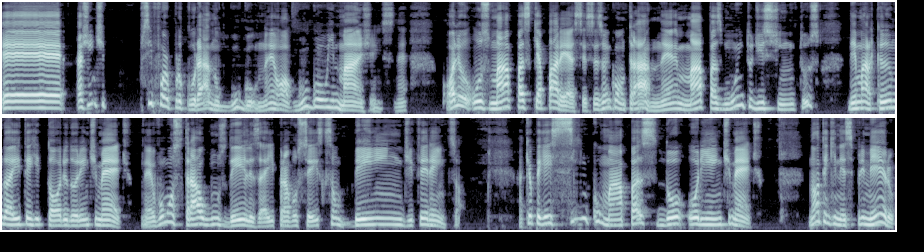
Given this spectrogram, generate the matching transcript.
é, a gente se for procurar no Google, né, ó, Google Imagens, né, olha os mapas que aparecem. Vocês vão encontrar, né, mapas muito distintos demarcando aí território do Oriente Médio. Né? Eu vou mostrar alguns deles aí para vocês que são bem diferentes. Ó. Aqui eu peguei cinco mapas do Oriente Médio. Notem que nesse primeiro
